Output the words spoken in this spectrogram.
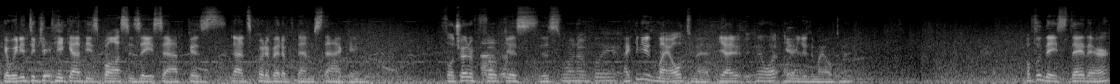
Okay, we need to take out these bosses ASAP because that's quite a bit of them stacking. So I'll try to Uh-huh. focus this one hopefully. I can use my ultimate. Yeah, you know what? I'm gonna use my ultimate. Hopefully they stay there.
